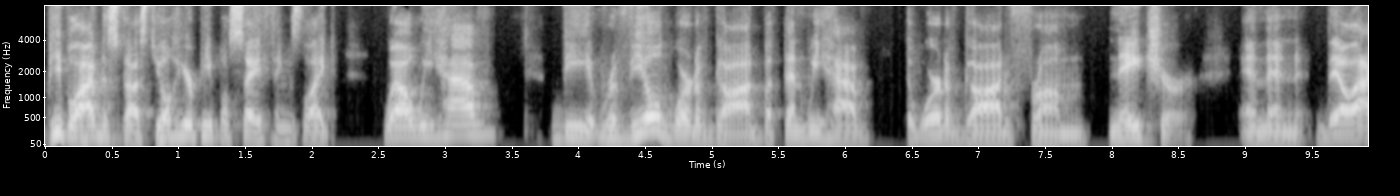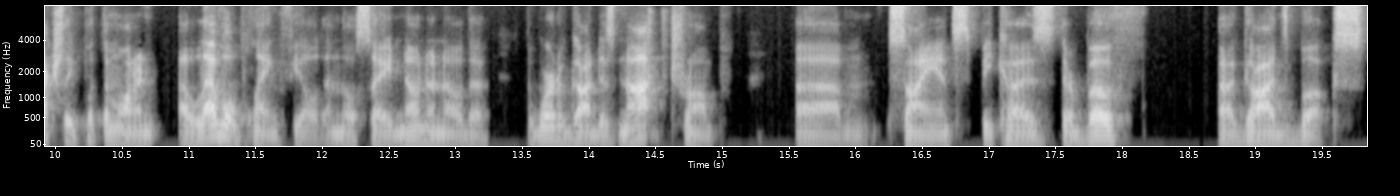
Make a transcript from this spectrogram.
people I've discussed, you'll hear people say things like, "Well, we have the revealed word of God, but then we have the word of God from nature." And then they'll actually put them on an, a level playing field and they'll say no no no the, the word of god does not trump um, science because they're both uh, god's books.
